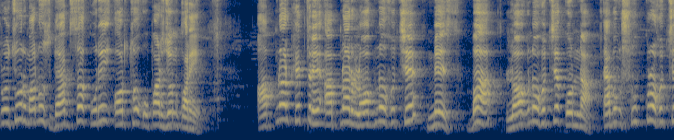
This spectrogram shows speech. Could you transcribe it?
প্রচুর মানুষ ব্যবসা করেই অর্থ উপার্জন করে। আপনার ক্ষেত্রে আপনার লগ্ন হচ্ছে মেষ বা লগ্ন হচ্ছে কন্যা এবং শুক্র হচ্ছে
